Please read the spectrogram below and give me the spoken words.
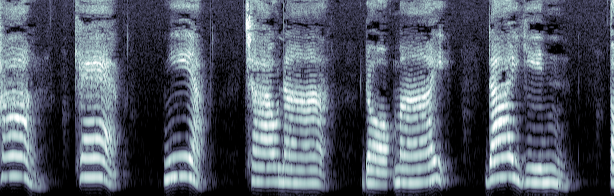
ข้าง แคบ เงียบ ชาวนา ดอกไม้ ได้ยิน ต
